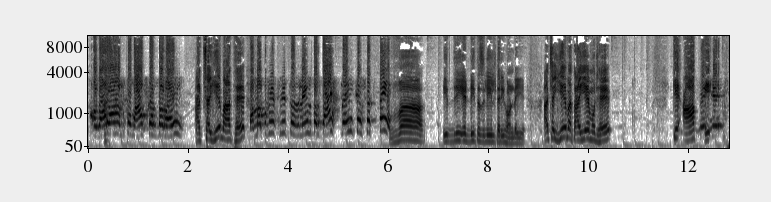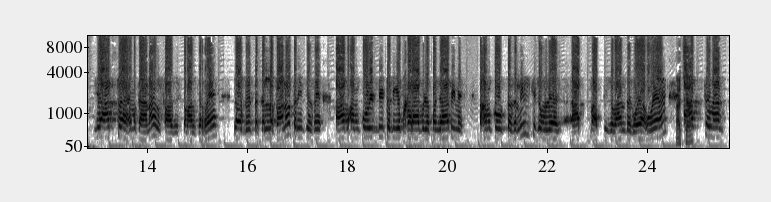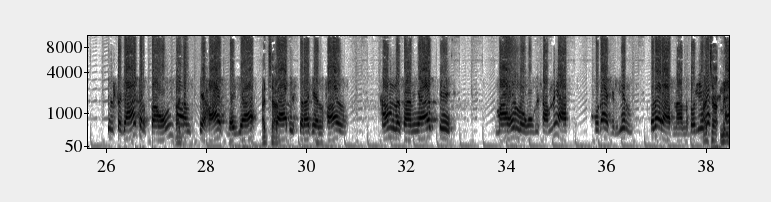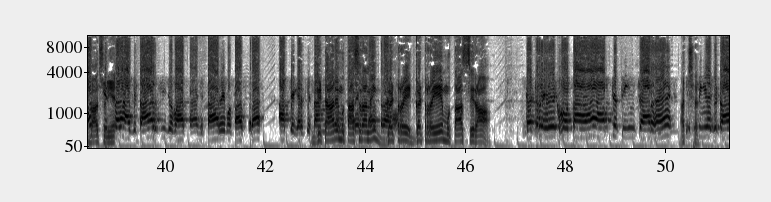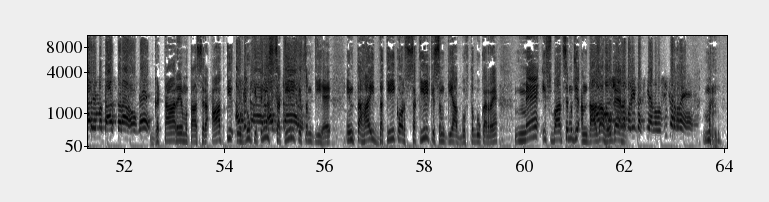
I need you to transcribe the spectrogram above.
खुदारा हमको माफ़ कर दो भाई। अच्छा ये बात है। हम अपनी इतनी तजलील बर्दाश्त नहीं कर सकते। वाह इतनी एड्डी तजलील तेरी हों रही है। अच्छा ये बताइए मुझे कि आप ये ए, ये, ये आप तो अहमकाना अल्फाज इस्तेमाल कर रहे हैं और बेतकल्लफाना तरीके से आप हमको इतनी तबीयत खराब जो पंजाबी में हमको तजलील के जुमले आप आपकी ज़ुबान पे गोया हुए हैं अच्छा। आपसे मैं इल्तजा करता हूँ अच्छा। आपके हाथ भैया अच्छा। आप इस तरह के अल्फाज हम लसानियात के माहिर लोगों के सामने आप खुदा के लिए बोलिए अच्छा, मेरी बात सुनिए। गिटार की जो बात है गिटार मुतासरा आपके घर के गिटारे मुतासरा नहीं गटरे गटरे मुतासरा। गटर एक होता है आपके तीन चार हैं अच्छा। इसलिए गिटार मुतासरा हो गए। गटारे मुतासरा। आपकी उर्दू कितनी गिटार। शकील किस्म की है इंतहाई दकीक और शकील किस्म की आप गुफ्तगू कर रहे हैं। मैं इस बात से मुझे अंदाज़ा हो गया है। बड़ी दकी दकियानूसी कर रहे हैं।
